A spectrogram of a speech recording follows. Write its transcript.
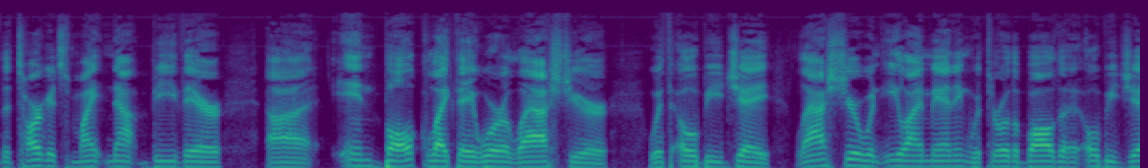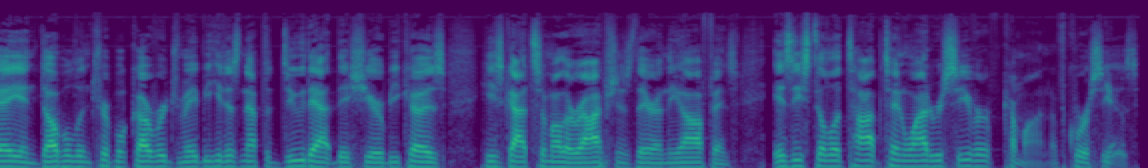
the targets might not be there uh, in bulk like they were last year with OBJ. Last year, when Eli Manning would throw the ball to OBJ in double and triple coverage, maybe he doesn't have to do that this year because he's got some other options there in the offense. Is he still a top 10 wide receiver? Come on, of course he is.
